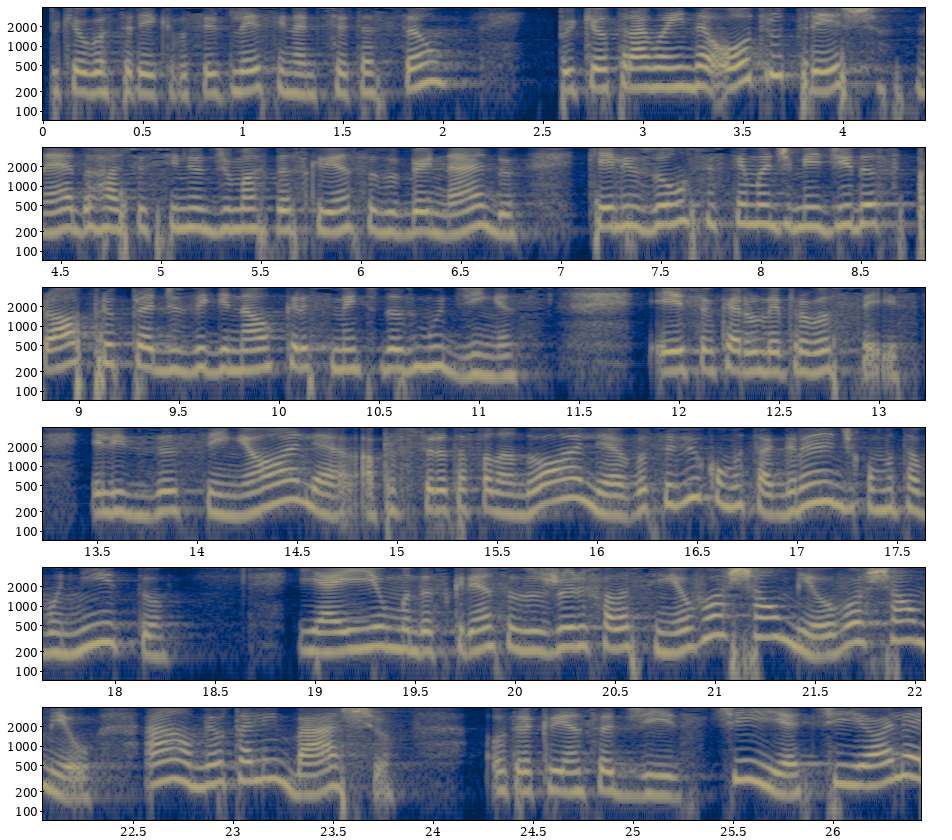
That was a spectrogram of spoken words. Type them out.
porque eu gostaria que vocês lessem na dissertação, porque eu trago ainda outro trecho né, do raciocínio de uma das crianças, o Bernardo, que ele usou um sistema de medidas próprio para designar o crescimento das mudinhas. Esse eu quero ler para vocês. Ele diz assim: Olha, a professora está falando, olha, você viu como está grande, como está bonito? E aí uma das crianças, o Júlio, fala assim: Eu vou achar o meu, eu vou achar o meu. Ah, o meu está ali embaixo. Outra criança diz: Tia, tia, olha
